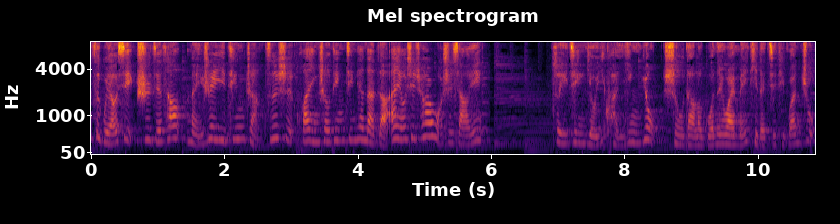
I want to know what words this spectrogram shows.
自古游戏失节操，每日一听长姿势。欢迎收听今天的早安游戏圈，我是小英。最近有一款应用受到了国内外媒体的集体关注，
